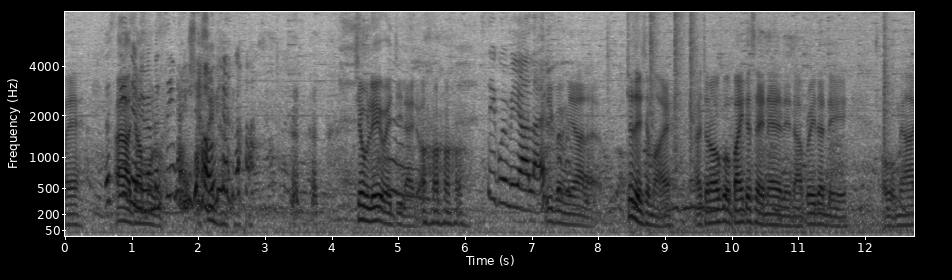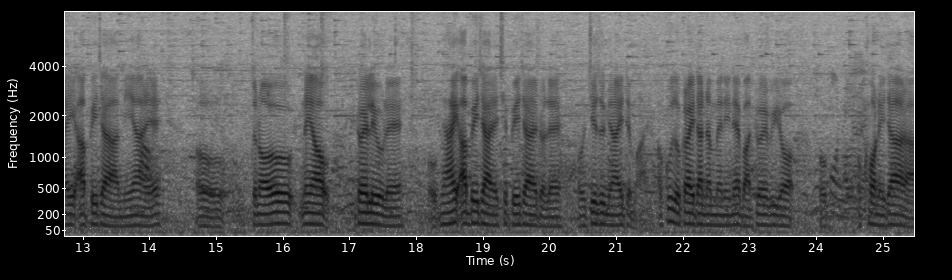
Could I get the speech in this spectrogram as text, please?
ပဲသစီနေနေမစိနိုင်ရှောင်ပြန်ရုပ်လေးပဲကြည်လိုက်တော့စိခွင့်မရလိုက်ဒီကွင်မရလာချစ်စေချင်ပါတယ်အဲကျွန်တော်အခုအပိုင်း30နဲ့တင်ဒါပရိသတ်တွေဟိုအများကြီးအားပေးကြတာမြင်ရတယ်ဟို ကျွန်တော်တို့နှစ်ယောက်တွဲလေးကိုလည်းဟိုအများကြီးအားပေးကြတယ်ချစ်ပေးကြတဲ့အတွက်လည်းဟိုကျေးဇူးအများကြီးတင်ပါတယ်အခုဆို character နာမည်နေနဲ့ပါတွဲပြီးတော့ဟိုခေါ်နေကြတာ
